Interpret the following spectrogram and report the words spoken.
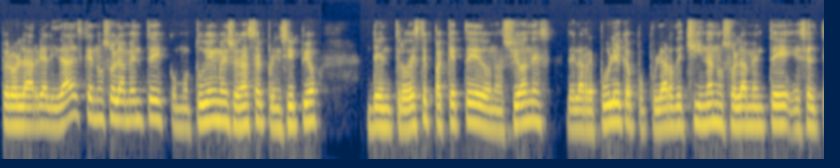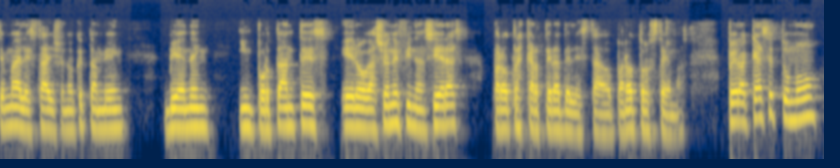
Pero la realidad es que no solamente, como tú bien mencionaste al principio, dentro de este paquete de donaciones de la República Popular de China, no solamente es el tema del estadio, sino que también vienen importantes erogaciones financieras para otras carteras del Estado, para otros temas. Pero acá se tomó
